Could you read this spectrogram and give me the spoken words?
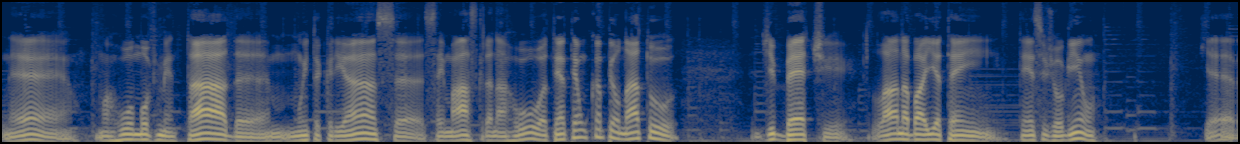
né, uma rua movimentada, muita criança sem máscara na rua, tem até um campeonato de bet. Lá na Bahia tem, tem esse joguinho que é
